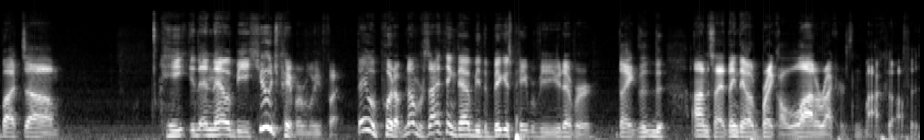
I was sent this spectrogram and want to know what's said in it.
But um, he and that would be a huge pay per view fight. They would put up numbers. I think that would be the biggest pay per view you'd ever like. The, the, honestly, I think that would break a lot of records in the box office.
